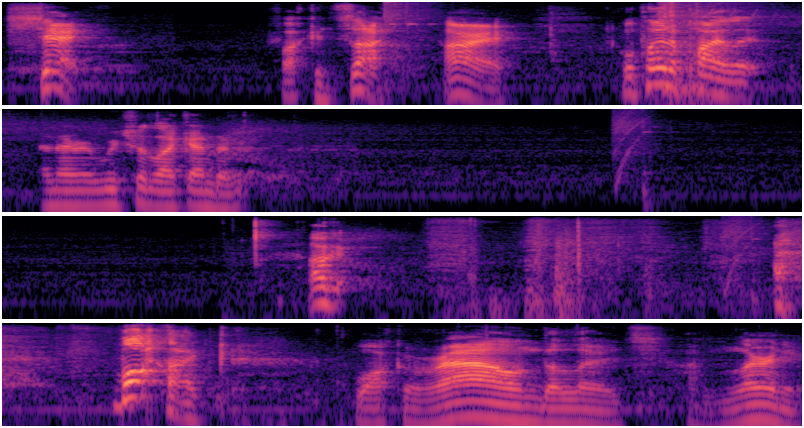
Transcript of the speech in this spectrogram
Shit! Fucking suck. Alright. We'll play the pilot, and then we should, like, end it. Okay. Walk! Walk around the ledge. I'm learning.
